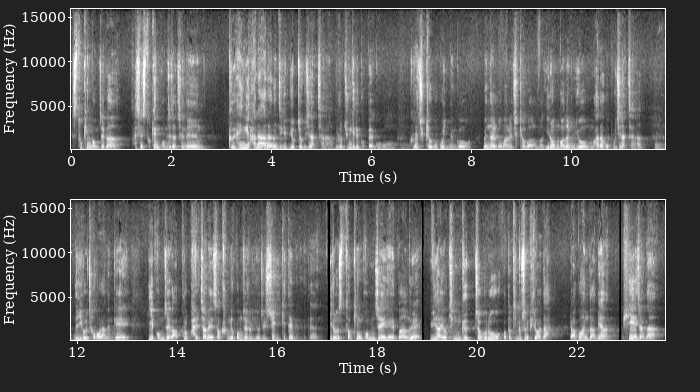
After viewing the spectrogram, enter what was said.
스토킹 범죄가 사실 스토킹 범죄 자체는 그 행위 하나하나는 되게 위협적이진 않잖아. 물론 흉기 든 거 빼고. 그냥 지켜보고 있는 거 맨날 너만을 지켜봐. 막 이런 거는 위험하다고 보진 않잖아. 음. 근데 이걸 처벌하는 게 이 범죄가 앞으로 발전해서 강력 범죄로 이어질 수 있기 때문이거든. 이런 스토킹 범죄 예방을 위하여 긴급적으로 어떤 긴급성이 필요하다라고 한다면 피해자나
